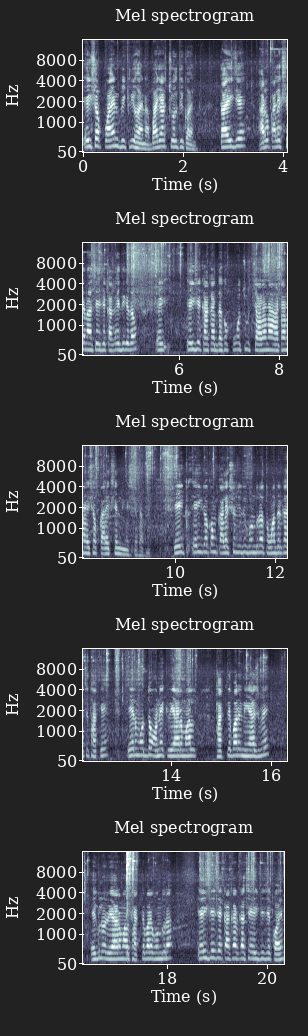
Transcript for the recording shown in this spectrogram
এইসব কয়েন বিক্রি হয় না, বাজার চলতি কয়েন তাই যে আরও কালেকশন আছে, এই যে কাকা, এইদিকে দাও। এই এই যে কাকার দেখো, প্রচুর চারানা, আটানা এইসব কালেকশন নিয়ে এসছে কাকা। এই এই রকম কালেকশন যদি বন্ধুরা তোমাদের কাছে থাকে, এর মধ্যে অনেক রেয়ার মাল থাকতে পারে, নিয়ে আসবে। এগুলো রেয়ার মাল থাকতে পারে বন্ধুরা। এই যে যে কাকার কাছে এই যে যে কয়েন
